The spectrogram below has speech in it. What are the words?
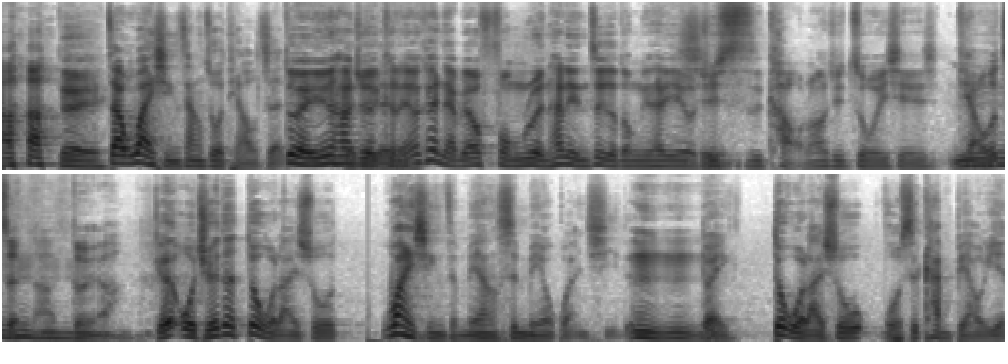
对，在外形上做调整，对，因为他觉得可能要看起来比较丰润，他连这个东西他也有去思考，然后去做一些调整啊，对啊。可是我觉得对我来说，外形怎么样是没有关系的，嗯嗯，对，对我来说我是看表演，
